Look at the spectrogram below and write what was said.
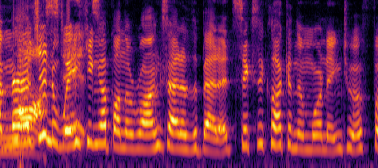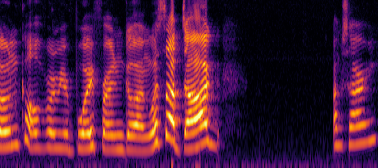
imagine waking it. up on the wrong side of the bed at six o'clock in the morning to a phone call from your boyfriend going, "What's up, dog?" I'm sorry.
